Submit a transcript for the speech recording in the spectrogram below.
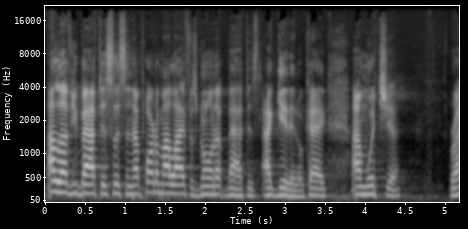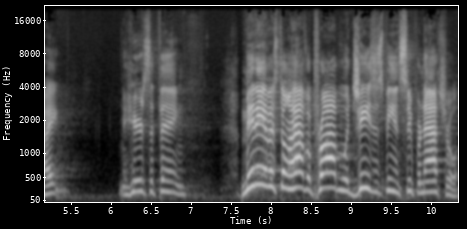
I love you, Baptists. Listen, that part of my life was growing up Baptist. I get it, okay? I'm with you, right? here's the thing many of us don't have a problem with Jesus being supernatural.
